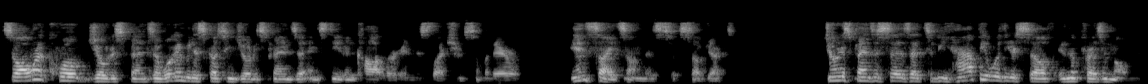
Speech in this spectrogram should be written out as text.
So I want to quote Joe Dispenza. We're going to be discussing Joe Dispenza and Steven Kotler in this lecture, some of their insights on this subject. Joe Dispenza says that to be happy with yourself in the present moment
